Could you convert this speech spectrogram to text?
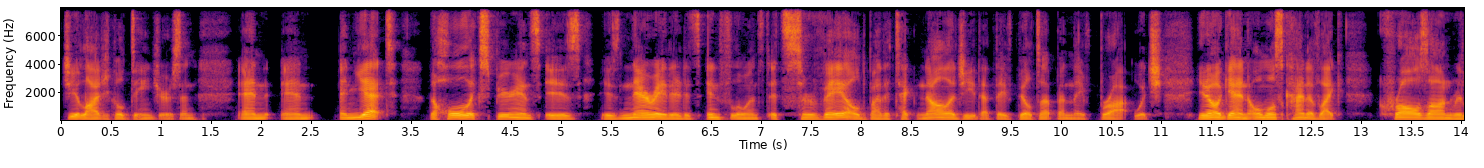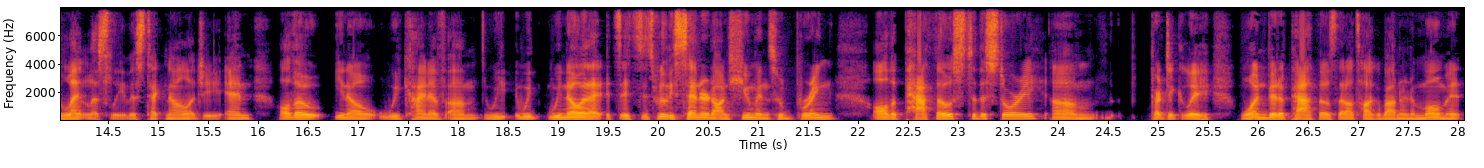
geological dangers. And, and, and, and yet the whole experience is, is narrated, it's influenced, it's surveilled by the technology that they've built up and they've brought, which, you know, again, almost kind of like crawls on relentlessly this technology. And although you know we kind of um we we we know that it's it's it's really centered on humans who bring all the pathos to the story um particularly one bit of pathos that I'll talk about in a moment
